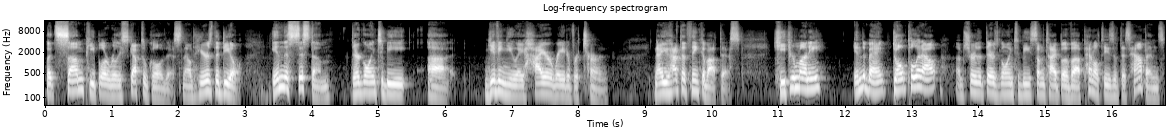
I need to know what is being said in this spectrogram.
But some people are really skeptical of this. Now, here's the deal in the system, they're going to be uh, giving you a higher rate of return. Now you have to think about this. Keep your money in the bank. Don't pull it out. I'm sure that there's going to be some type of uh, penalties if this happens.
